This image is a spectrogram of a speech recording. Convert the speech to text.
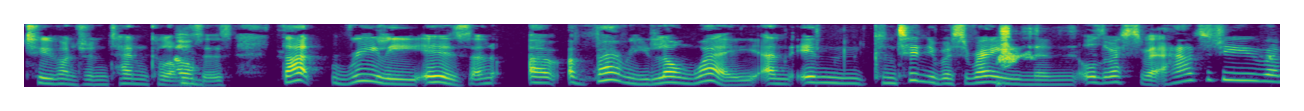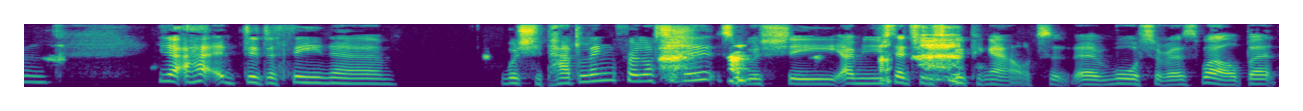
210 kilometers. Oh. That really is an, a, a, very long way, and in continuous rain and all the rest of it. How did you, um, you know, how, did Athina? Was she paddling for a lot of it? Was she? I mean, you said she was scooping out uh, water as well, but.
